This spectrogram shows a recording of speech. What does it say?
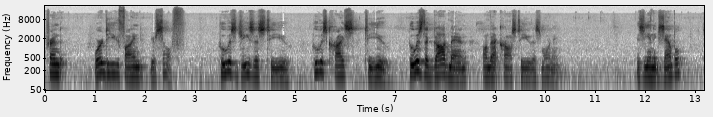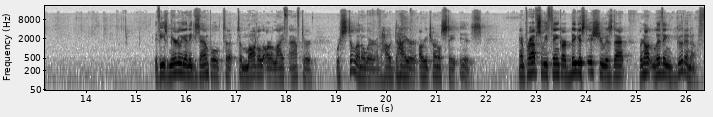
friend, where do you find yourself? Who is Jesus to you? Who is Christ to you? Who is the God man on that cross to you this morning? Is he an example? If he's merely an example to, to model our life after, we're still unaware of how dire our eternal state is. And perhaps we think our biggest issue is that we're not living good enough,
